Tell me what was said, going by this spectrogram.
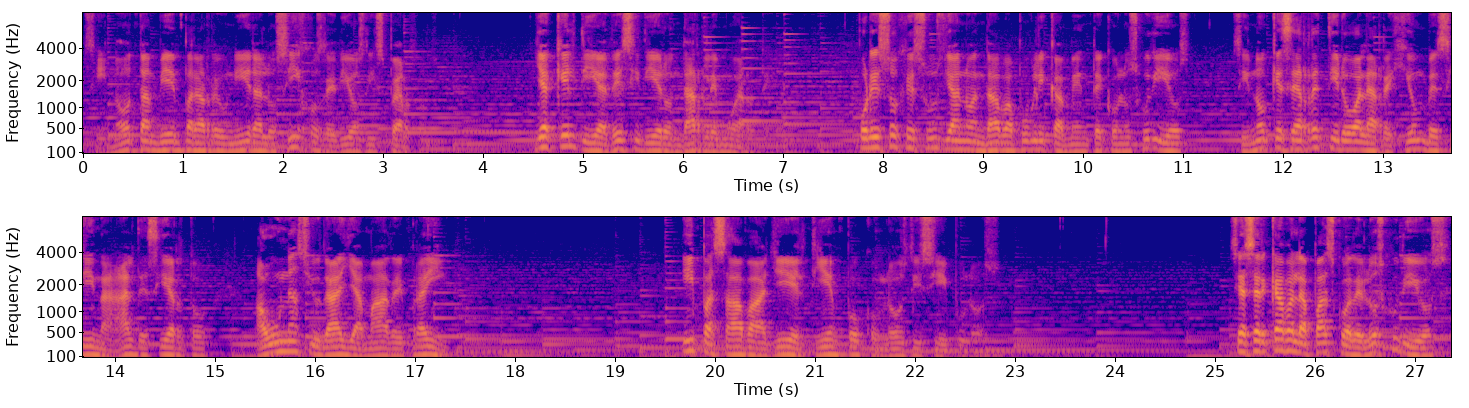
sino también para reunir a los hijos de Dios dispersos. Y aquel día decidieron darle muerte. Por eso Jesús ya no andaba públicamente con los judíos, sino que se retiró a la región vecina al desierto, a una ciudad llamada Efraín, y pasaba allí el tiempo con los discípulos. Se acercaba la Pascua de los judíos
